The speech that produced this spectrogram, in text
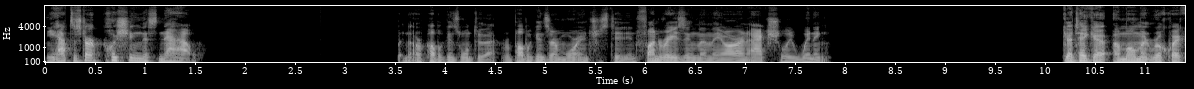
You have to start pushing this now. But no, Republicans won't do that. Republicans are more interested in fundraising than they are in actually winning. Gotta take a, a moment real quick,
